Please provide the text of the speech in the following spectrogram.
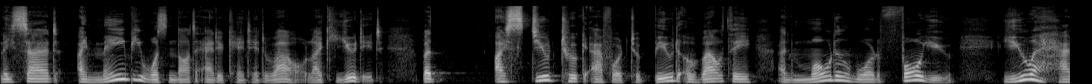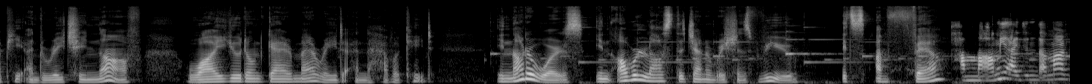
They said I maybe was not educated well like you did, but I still took effort to build a wealthy and modern world for you. You are happy and rich enough why you don't get married and have a kid. In other words, in our last generation's view, it's unfair 다 마음이 안 든다만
